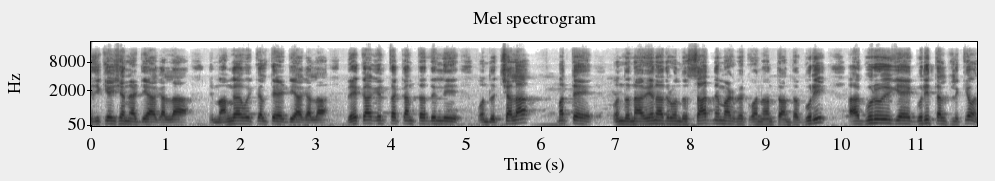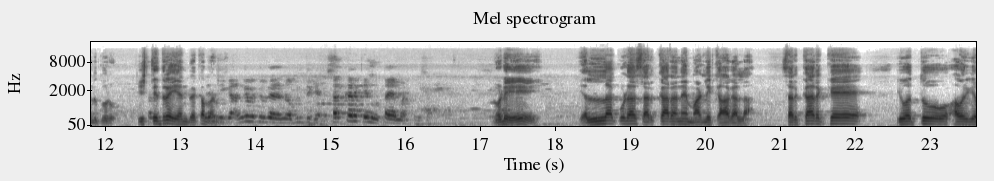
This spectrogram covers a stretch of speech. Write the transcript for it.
ಎಜುಕೇಷನ್ ಅಡ್ಡಿ ಆಗಲ್ಲ ನಿಮ್ಮ ಅಂಗವಿಕಲತೆ ಅಡ್ಡಿ ಆಗಲ್ಲ. ಬೇಕಾಗಿರ್ತಕ್ಕಂಥದ್ದಲ್ಲಿ ಒಂದು ಛಲ ಮತ್ತು ಒಂದು ನಾವೇನಾದರೂ ಒಂದು ಸಾಧನೆ ಮಾಡಬೇಕು ಅನ್ನೋಂಥ ಅಂತ ಗುರಿ ಆ ಗುರುವಿಗೆ ಗುರಿ ತಲುಪಲಿಕ್ಕೆ ಒಂದು ಗುರು. ಇಷ್ಟಿದ್ರೆ ಏನು ಬೇಕಾ ಮಾಡಿ ಸರ್ಕಾರಕ್ಕೆ ಏನು ಒತ್ತಾಯ ಮಾಡ್ತೀವಿ ನೋಡಿ, ಎಲ್ಲ ಕೂಡ ಸರ್ಕಾರನೇ ಮಾಡಲಿಕ್ಕೆ ಆಗಲ್ಲ. ಸರ್ಕಾರಕ್ಕೆ ಇವತ್ತು ಅವರಿಗೆ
